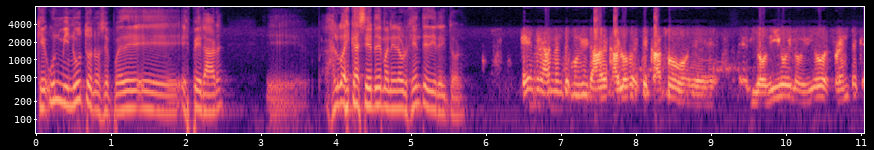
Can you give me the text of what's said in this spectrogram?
que un minuto no se puede eh, esperar, eh, algo hay que hacer de manera urgente, director. Es realmente muy grave, Carlos, este caso eh, lo digo y lo digo de frente, que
